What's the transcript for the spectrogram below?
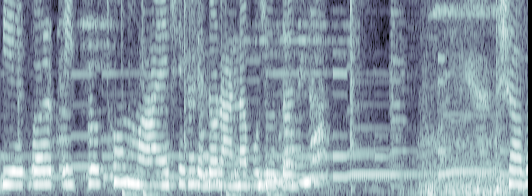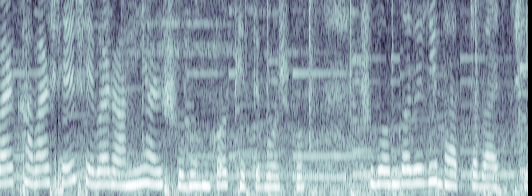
বিয়ের পর এই প্রথম মা এসে খেলো রান্না পুজোতে। সবার খাওয়া শেষ এবার আমি আর শুভঙ্কর খেতে বসবো। শুভঙ্করেরই ভাতটা বাড়ছি।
